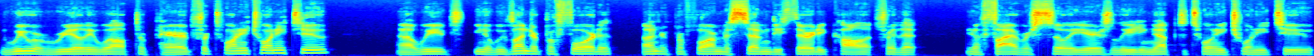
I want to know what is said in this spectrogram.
We were really well prepared for 2022. Uh, we've you know we've underperformed underperformed a 70-30 call it for the you know five or so years leading up to 2022.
